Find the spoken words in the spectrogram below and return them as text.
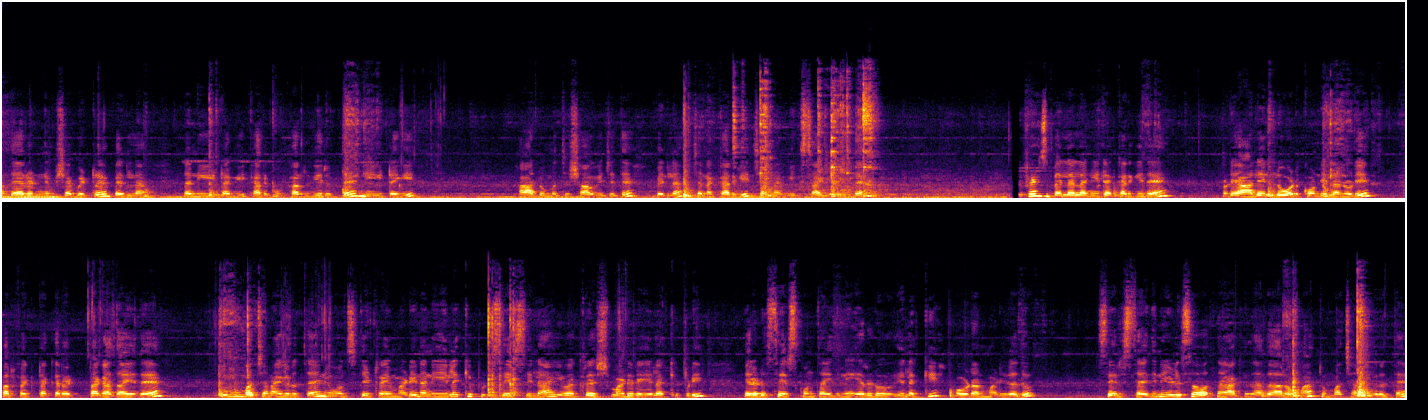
ಒಂದು ಎರಡು ನಿಮಿಷ ಬಿಟ್ಟರೆ ಬೆಲ್ಲ ಎಲ್ಲ ನೀಟಾಗಿ ಕರ್ಗ ಕರಗಿರುತ್ತೆ, ನೀಟಾಗಿ. ಹಾಲು ಮತ್ತು ಶಾವಿಗೆ ಜೊತೆ ಬೆಲ್ಲ ಚೆನ್ನಾಗಿ ಕರಗಿ ಚೆನ್ನಾಗಿ ಮಿಕ್ಸ್ ಆಗಿರುತ್ತೆ. ಫ್ರೆಂಡ್ಸ್ ಬೆಲ್ಲೆಲ್ಲ ನೀಟಾಗಿ ಕರಗಿದೆ. ನೋಡಿ, ಹಾಲೆಲ್ಲೂ ಒಡ್ಕೊಂಡಿಲ್ಲ ನೋಡಿ. ಪರ್ಫೆಕ್ಟಾಗಿ ಕರೆಕ್ಟಾಗಿ ಅದ ಇದೆ. ತುಂಬ ಚೆನ್ನಾಗಿರುತ್ತೆ. ನೀವು ಒಂದ್ಸತಿ ಟ್ರೈ ಮಾಡಿ. ನಾನು ಏಲಕ್ಕಿ ಪುಡಿ ಸೇರಿಸಿಲ್ಲ. ಇವಾಗ ಕ್ರಶ್ ಮಾಡಿರೋ ಏಲಕ್ಕಿ ಪುಡಿ ಎರಡು ಸೇರಿಸ್ಕೊತಾ ಇದ್ದೀನಿ. ಎರಡು ಏಲಕ್ಕಿ ಪೌಡರ್ ಮಾಡಿರೋದು ಸೇರಿಸ್ತಾ ಇದ್ದೀನಿ. ಇಳಿಸೋ ಹೊತ್ನಾಗ ಹಾಕಿದ ಅದು ಅರೋಮ ತುಂಬ ಚೆನ್ನಾಗಿರುತ್ತೆ.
